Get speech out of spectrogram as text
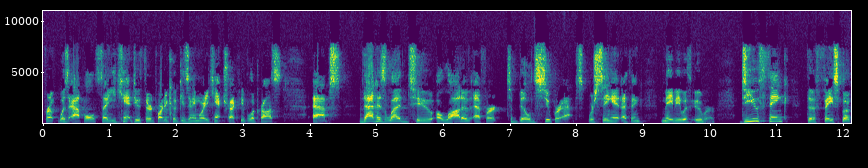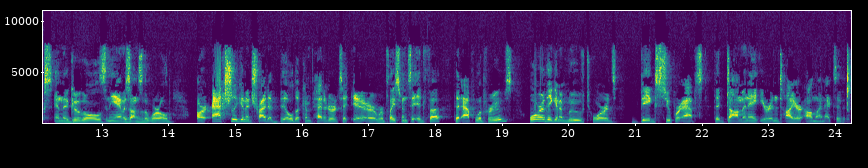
from, was Apple saying you can't do third party cookies anymore. You can't track people across apps. That has led to a lot of effort to build super apps. We're seeing it, I think, maybe with Uber. Do you think the Facebooks and the Googles and the Amazons of the world are actually going to try to build a competitor to or replacement to IDFA that Apple approves, or are they going to move towards big super apps that dominate your entire online activity?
